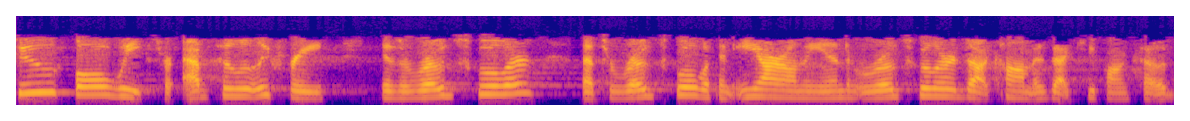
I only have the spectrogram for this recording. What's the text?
two full weeks for absolutely free is a road schooler. That's road school with an ER on the end. Roadschooler.com is that coupon code.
